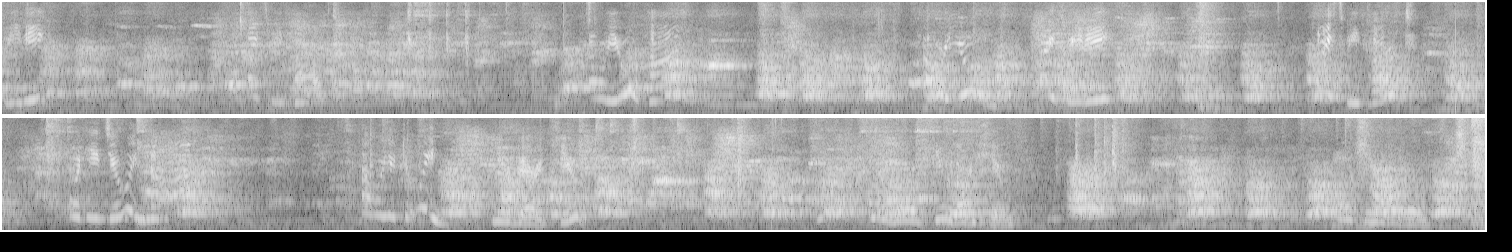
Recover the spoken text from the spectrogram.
Sweetie? Hi, sweetheart. How are you, huh? How are you? Hi, sweetie. Hi, sweetheart. What are you doing, huh? How are you doing? You're very cute. You're very cute, aren't you? Oh, cute?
